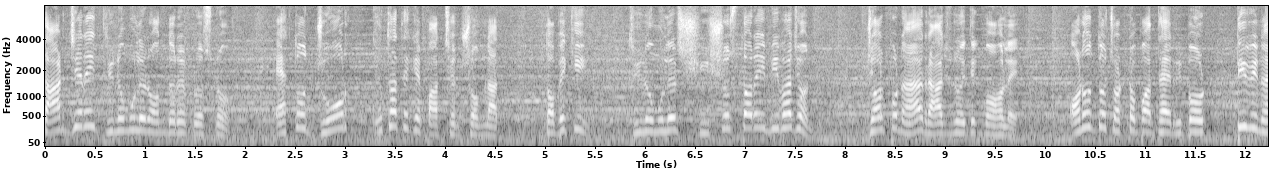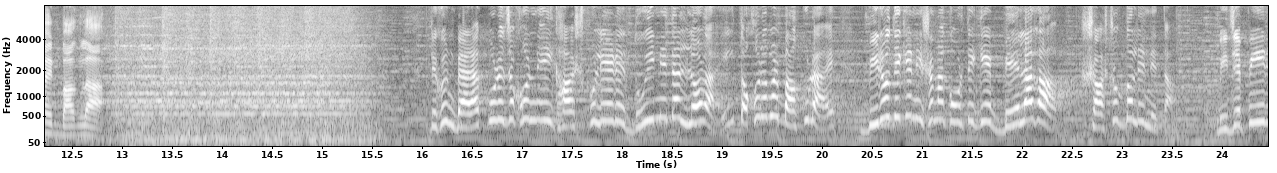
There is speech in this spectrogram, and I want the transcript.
তার জেরেই তৃণমূলের অন্দরের প্রশ্ন, এত জোর কোথা থেকে পাচ্ছেন সোমনাথ? তবে কি তৃণমূলের শীর্ষস্তরেই বিভাজন? জল্পনা রাজনৈতিক মহলে। অনন্ত চট্টোপাধ্যায়ের রিপোর্ট, টিভি নাইন বাংলা। দেখুন, ব্যারাকপুরে যখন এই ঘাসফুলের দুই নেতার লড়াই, তখন আবার বাঁকুড়ায় বিরোধীকে নিশানা করতে গিয়ে বেলাগাম শাসক দলের নেতা। বিজেপির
